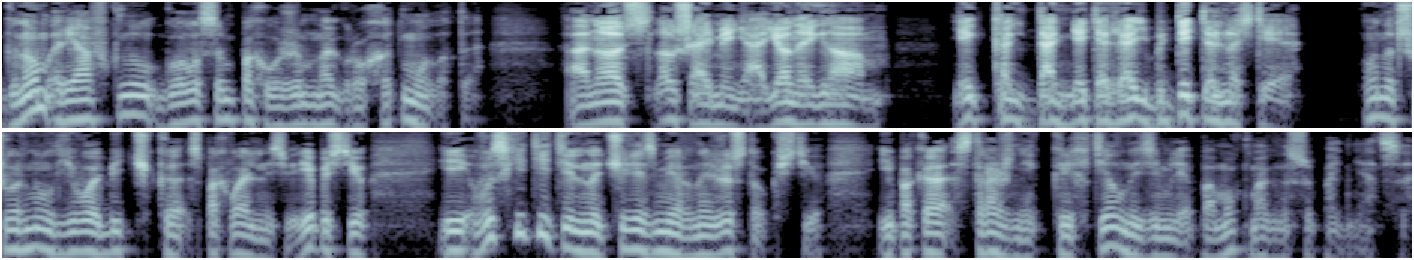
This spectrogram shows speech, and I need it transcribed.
гном рявкнул голосом, похожим на грохот молота. — А ну, слушай меня, юный гном! Никогда не теряй бдительности! Он отшвырнул его обидчика с похвальной свирепостью и восхитительно чрезмерной жестокостью, и пока стражник кряхтел на земле, помог Магнусу подняться.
